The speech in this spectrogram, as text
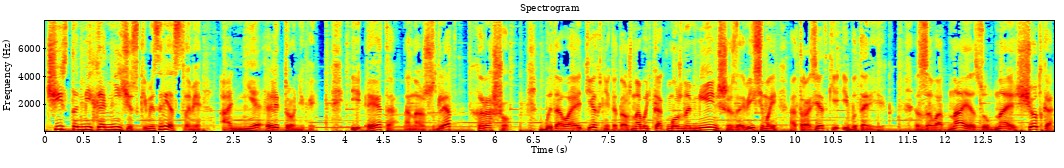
чисто механическими средствами, а не электроникой. И это, на наш взгляд, хорошо. Бытовая техника должна быть как можно меньше зависимой от розетки и батареек. Заводная зубная щетка,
